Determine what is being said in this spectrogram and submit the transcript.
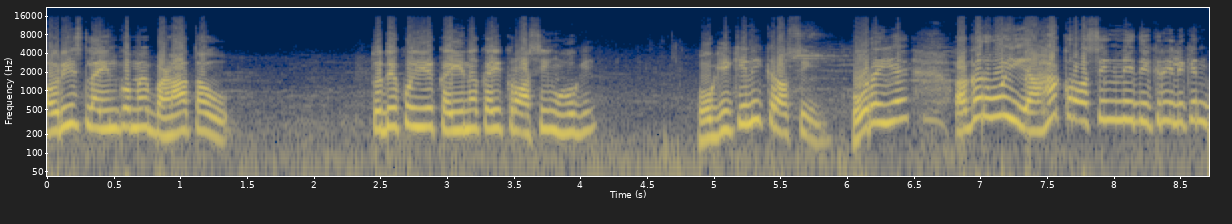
और इस लाइन को मैं बढ़ाता हूँ। तो देखो ये कहीं ना कहीं क्रॉसिंग होगी। होगी कि नहीं क्रॉसिंग हो रही है। अगर वो यहाँ क्रॉसिंग नहीं दिख रही, लेकिन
